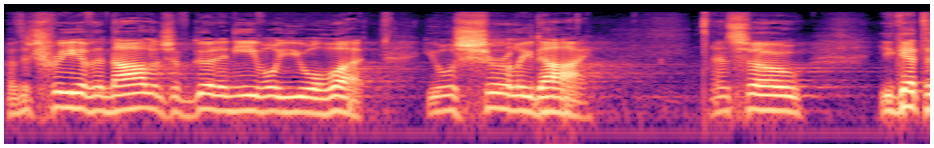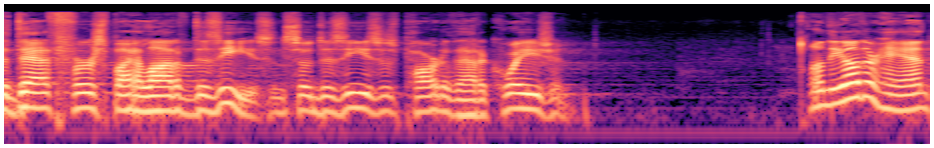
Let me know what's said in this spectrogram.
of the tree of the knowledge of good and evil, you will what? You will surely die. And so, you get to death first by a lot of disease. And so disease is part of that equation. On the other hand,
